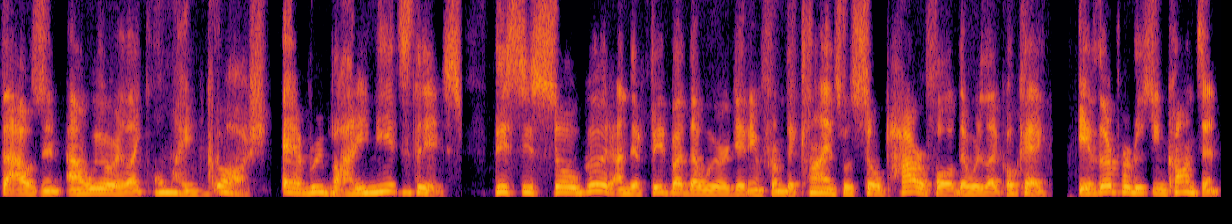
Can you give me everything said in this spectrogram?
thousand. And we were like, oh my gosh, everybody needs this. This is so good. And the feedback that we were getting from the clients was so powerful that we're like, okay, if they're producing content,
